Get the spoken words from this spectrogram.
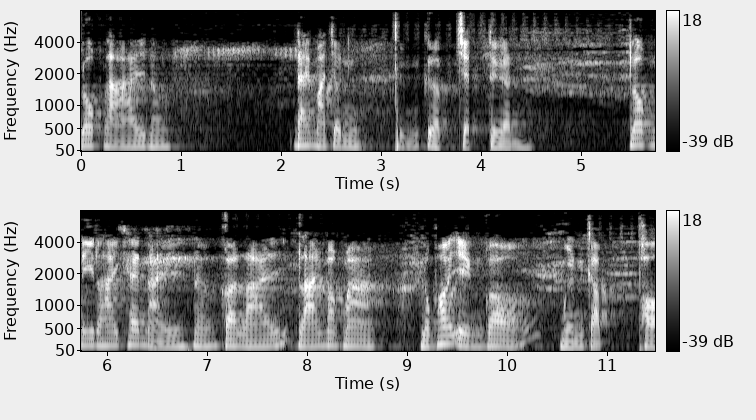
โรคร้ายเนาะได้มาจนถึงเกือบเจ็ดเดือนโรคนี้ร้ายแค่ไหนเนาะก็ร้ายร้ายมากๆ หลวงพ่อเองก็เหมือนกับพอ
